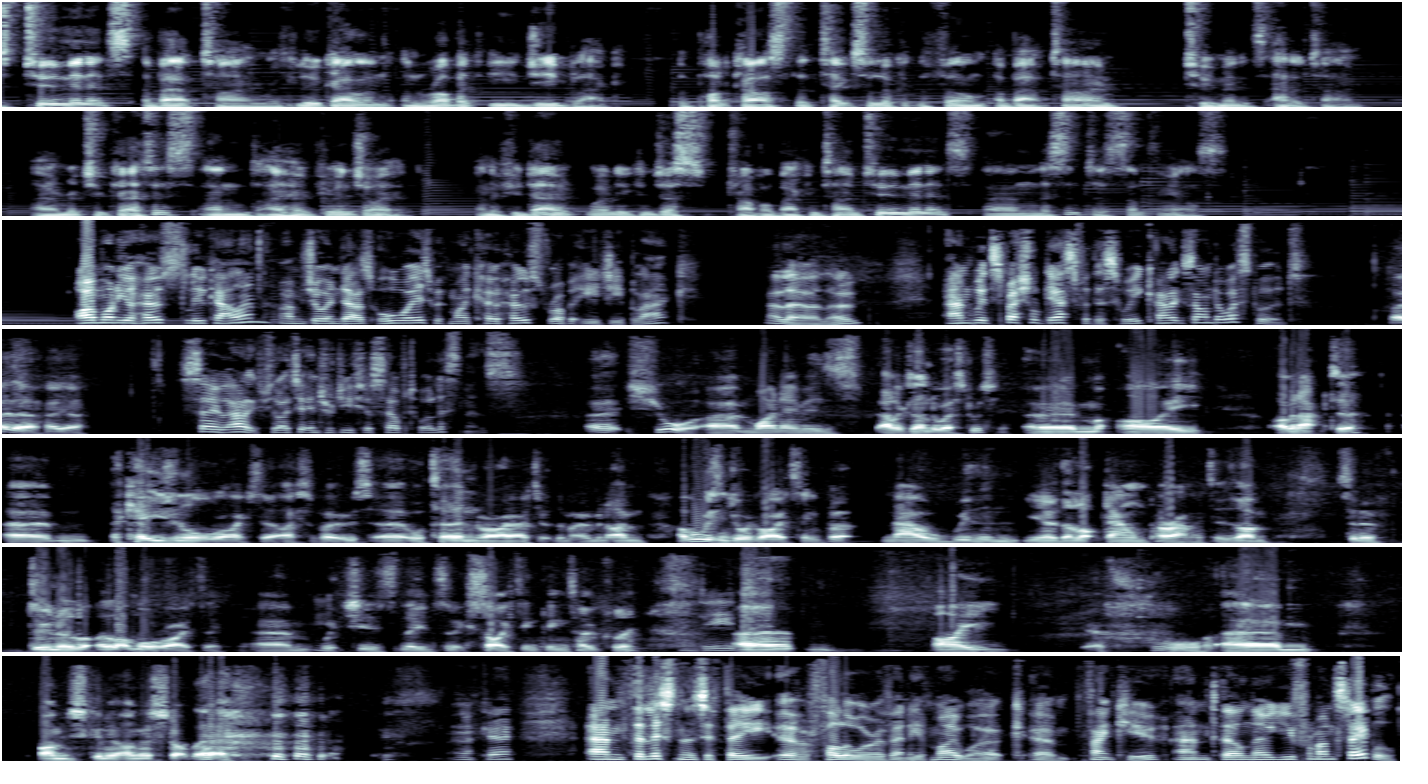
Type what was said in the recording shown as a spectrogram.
is Two Minutes About Time with Luke Allen and Robert E. G. Black, the podcast that takes a look at the film About Time two minutes at a time. I am Richard Curtis and I hope you enjoy it. And if you don't, well, you can just travel back in time two minutes and listen to something else. I'm one of your hosts, Luke Allen. I'm joined as always with my co-host, Robert E.G. Black. Hello, hello. And with special guest for this week, Alexander Westwood. Hi there, hiya. So, Alex, would you like to introduce yourself to our listeners? Uh, sure. Uh, my name is Alexander Westwood. Um, I, I'm an actor, um, occasional writer, I suppose, uh, or turned writer at the moment. I'm, I've always enjoyed writing, but now within you know the lockdown parameters, I'm sort of doing a, lo- a lot more writing, um, Hmm. which is leading to some exciting things, hopefully. Indeed. Um, I, um, I'm just gonna, I'm gonna stop there. okay. And the listeners, if they are a follower of any of my work, um, thank you, and they'll know you from Unstable.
